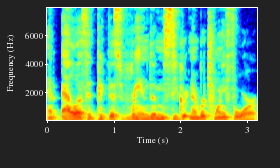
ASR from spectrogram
And Alice had picked this random secret number 24.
